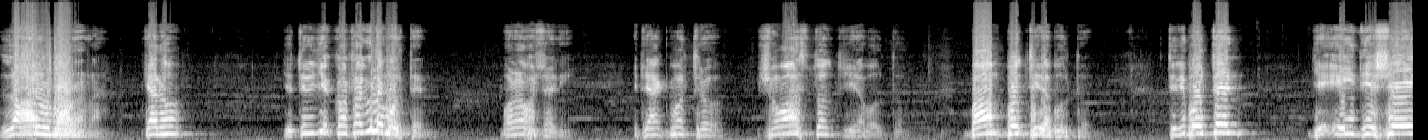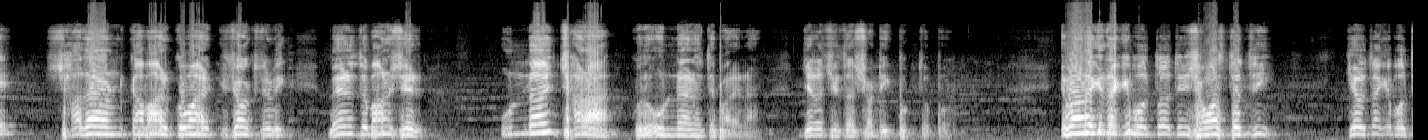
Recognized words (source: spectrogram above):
লাল মৌলানা। কেন? যে তিনি যে কথাগুলো বলতেন বড় ভাষায়, এটা একমাত্র সমাজতন্ত্রীরা বলতো, বামপন্থীরা বলতো। তিনি বলতেন যে এই দেশে সাধারণ কামার কুমার কৃষক শ্রমিক, মেহনত মানুষের উন্নয়ন ছাড়া কোনো উন্নয়ন হতে পারে না, যেটা ছিল তার সঠিক বক্তব্য। এবং অনেকে তাকে বলতো, তিনি সমাজতন্ত্রী, কেউ তাকে বলতো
